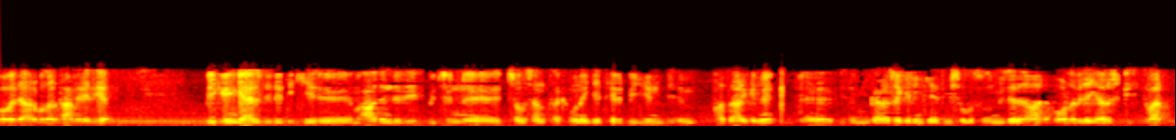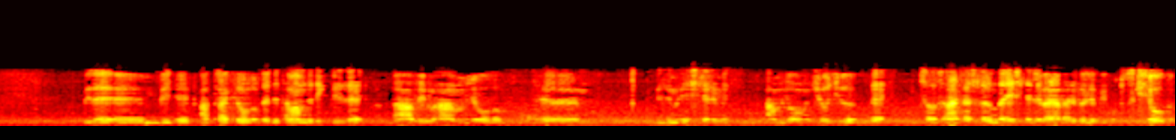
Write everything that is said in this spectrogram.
Böyle arabaları tamir ediyor. Bir gün geldi dedi ki e, Adem dedi bütün e, çalışan takımını getir bir gün bizim pazar günü e, bizim garaja gelin gezmiş olursunuz müze de var. Orada bir de yarış pisti var. Bir de e, bir e, atraksiyon olur dedi. Tamam dedik biz de abim, amcaoğlum, e, bizim eşlerimiz, amcaoğlumun çocuğu ve çalışan arkadaşların da eşleriyle beraber böyle bir 30 kişi olduk.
